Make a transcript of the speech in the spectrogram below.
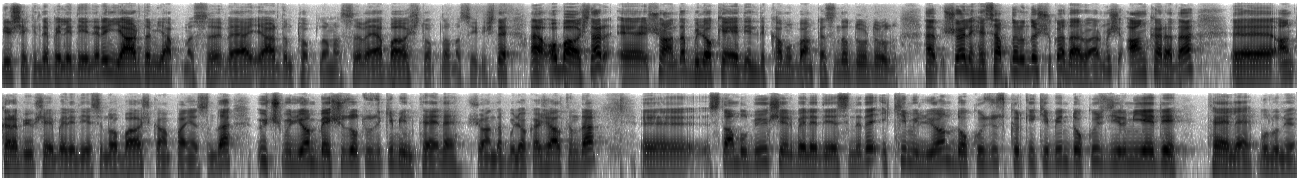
bir şekilde belediyelerin yardım yapması veya yardım toplaması veya bağış toplamasıydı. İşte ha, o bağışlar e, şu anda bloke edildi. Kamu Bankası'nda durduruldu. Ha, şöyle hesaplarında şu kadar varmış. Ankara'da e, Ankara Büyükşehir Belediyesi'nin o bağış kampanyasında 3 milyon 532 bin TL şu anda blokaj altında. Ee, İstanbul Büyükşehir Belediyesi'nde de 2 milyon 942 bin 927 TL bulunuyor.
